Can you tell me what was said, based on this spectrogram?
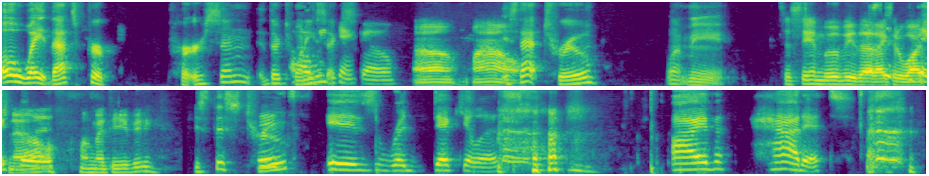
Oh wait, that's per person. They're Oh, we 26. can't go. Oh wow! Is that true? Let me. to see a movie that This I is could watch now on my TV? Is this true? It is ridiculous. I've had it.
